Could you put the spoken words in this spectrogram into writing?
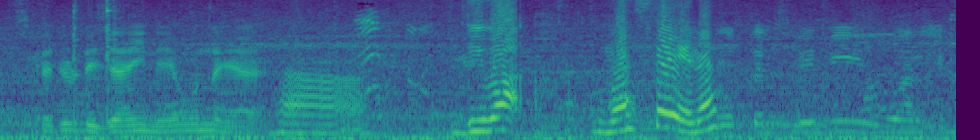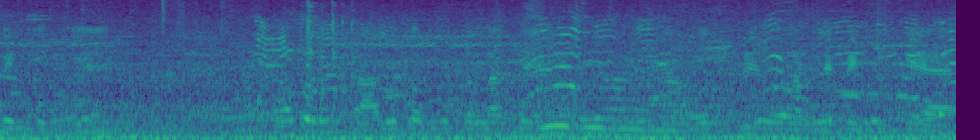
इसका जो डिज़ाइन है वो नया है। हाँ। दिवा मस्त है ना? पेंटिंग किया है।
